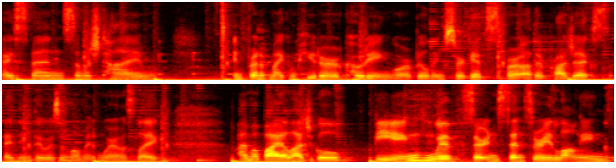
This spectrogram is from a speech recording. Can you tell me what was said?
I spend so much time in front of my computer coding or building circuits for other projects. I think there was a moment where I was like, I'm a biological being with certain sensory longings.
